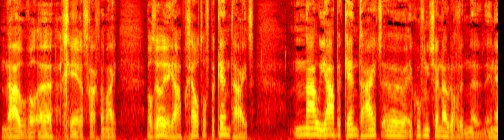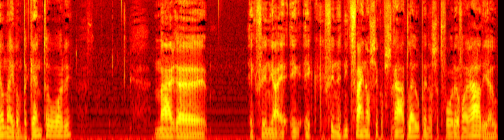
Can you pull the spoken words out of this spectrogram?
nou, wel, Gerrit vraagt aan mij... Wat wil je, Jaap? Geld of bekendheid? Nou ja, bekendheid. Uh, ik hoef niet zo nodig in, in, heel Nederland bekend te worden. Maar ik, vind, ja, ik, ik vind het niet fijn als ik op straat loop. En dat is het voordeel van radio.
